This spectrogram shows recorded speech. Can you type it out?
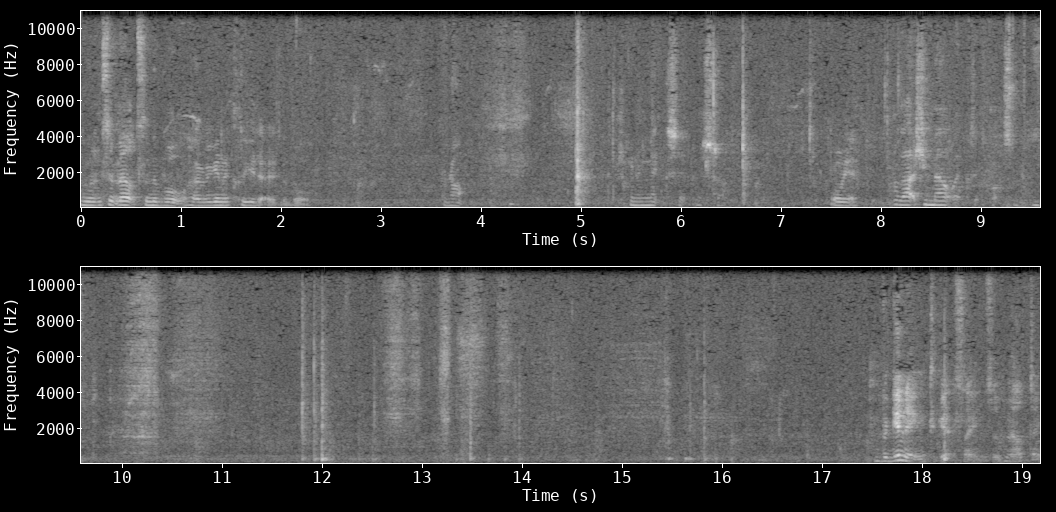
Once it melts in the bowl, how are we going to clear it out of the bowl? Or not. Just gonna mix it and stuff. Oh yeah. It'll actually melt it because it's got some heat. Beginning to get signs of melting.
